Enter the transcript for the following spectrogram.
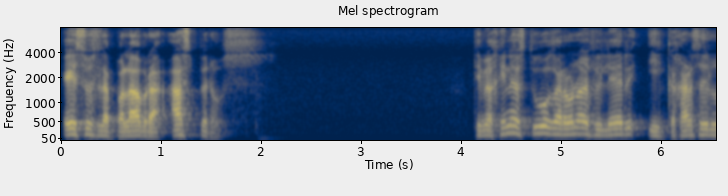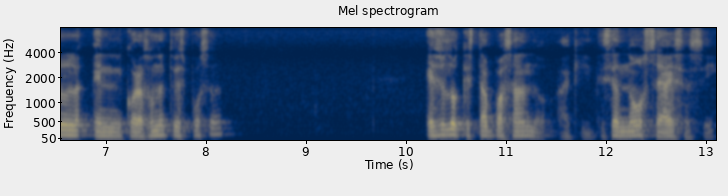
Eso es la palabra ásperos. ¿Te imaginas tú agarrar un alfiler y encajárselo en el corazón de tu esposa? Eso es lo que está pasando aquí. Dice, no seas así.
